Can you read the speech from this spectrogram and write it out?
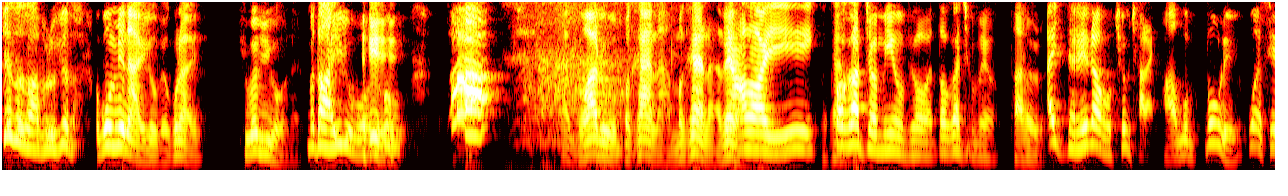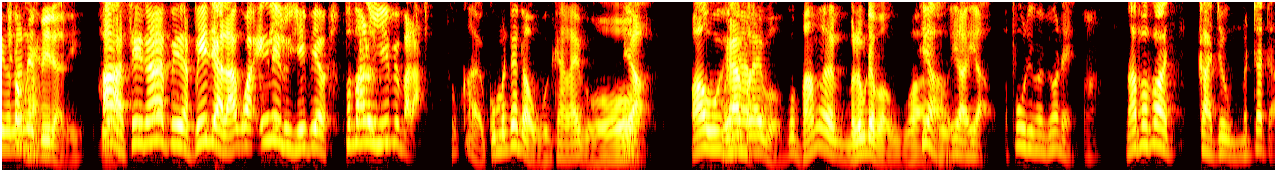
ပြတ်သွားတာဘယ်လိုပြတ်သွားအကုန်မျက်နှာကြီးလိုပဲခုနကဖြူပဲဖြူကုန်တယ်မသားကြီးလို့ပေါ့ဟေး ဟာအဲဘွားတို့ပခန့်တာမခန့်တာတဲ့ညာသွားပြီတော့ကကြော်မင်းကိုပြောတော့ကကြော်မင်းကိုဘာလို့လဲအဲ့တရင်တော့ကိုဖြုတ်ချလိုက်ဟာကိုပုတ်လေကိုကစေတနာနဲ့ပေးတာလေဟာစေတနာပေးတာပေးကြလားကွာအင်္ဂလိပ်လိုရေးပေးပမာလိုရေးပေးပါလားဒုက္ခကိုမတက်တော့ဝန်ခံလိုက်ဗောဟေ့ဘာဝန်ခံမလဲလိုက်ဗောကိုဘာမှမလုပ်တတ်ပါဘူးကွာဟေ့ဟေ့ဟေ့အဖိုးဒီမပြောနဲ့ဟာငါဘဘကကြော်မတက်တာ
